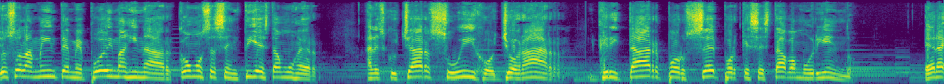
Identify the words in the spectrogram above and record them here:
Yo solamente me puedo imaginar cómo se sentía esta mujer al escuchar su hijo llorar, gritar por sed porque se estaba muriendo. Era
